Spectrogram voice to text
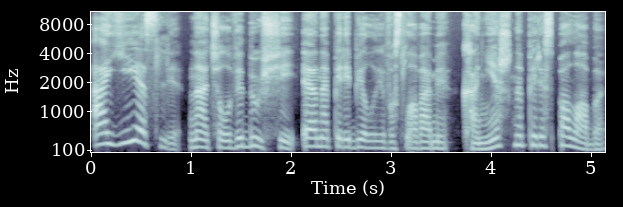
А если, начал ведущий, и она перебила его словами, конечно, переспала бы.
